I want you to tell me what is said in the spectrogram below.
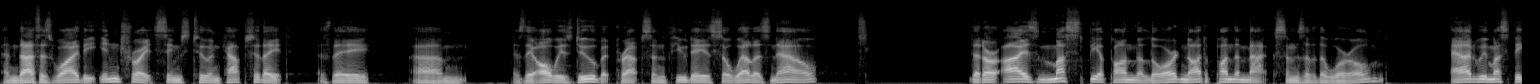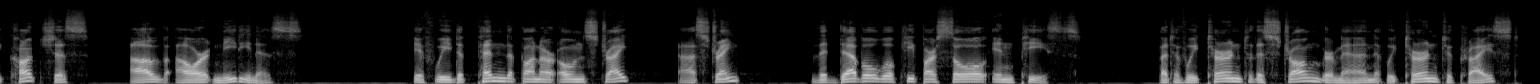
And that is why the introit seems to encapsulate, as they um, as they always do, but perhaps in a few days so well as now, that our eyes must be upon the Lord, not upon the maxims of the world, and we must be conscious of our neediness. If we depend upon our own strength, uh, strength, the devil will keep our soul in peace. But if we turn to the stronger man, if we turn to Christ,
